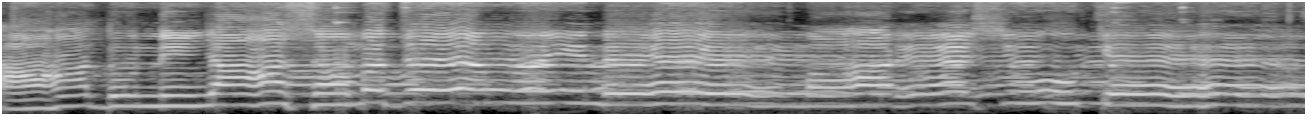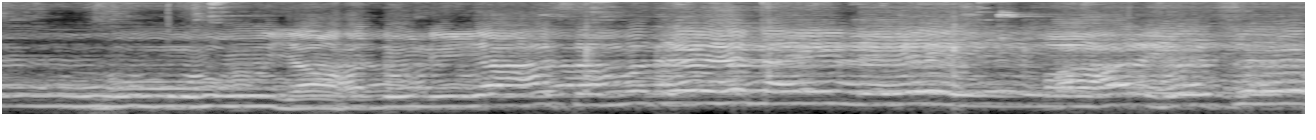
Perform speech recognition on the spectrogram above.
આહા દુનિયા સમજે મહિને મારે શું કે યા દુનિયા સમજે લઈને મારે શું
